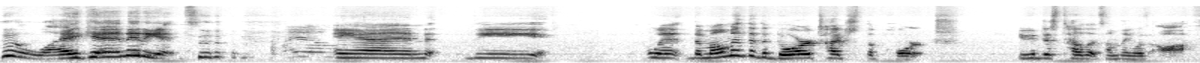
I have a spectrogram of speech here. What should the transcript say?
like an idiot Well, and the when the moment that the door touched the porch, you could just tell that something was off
